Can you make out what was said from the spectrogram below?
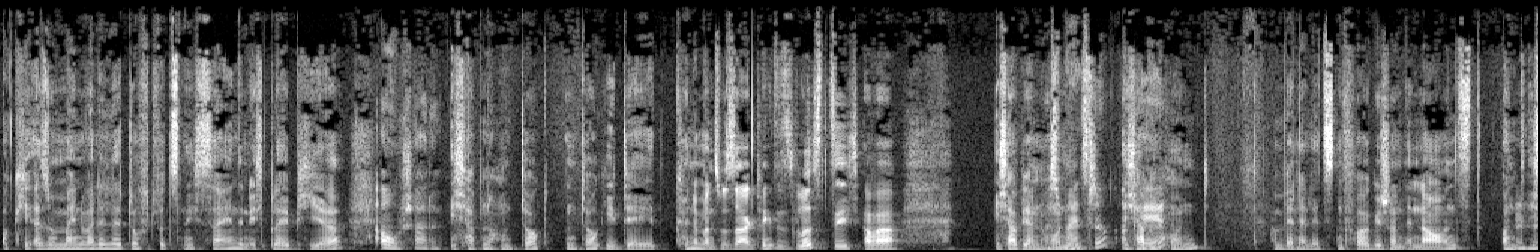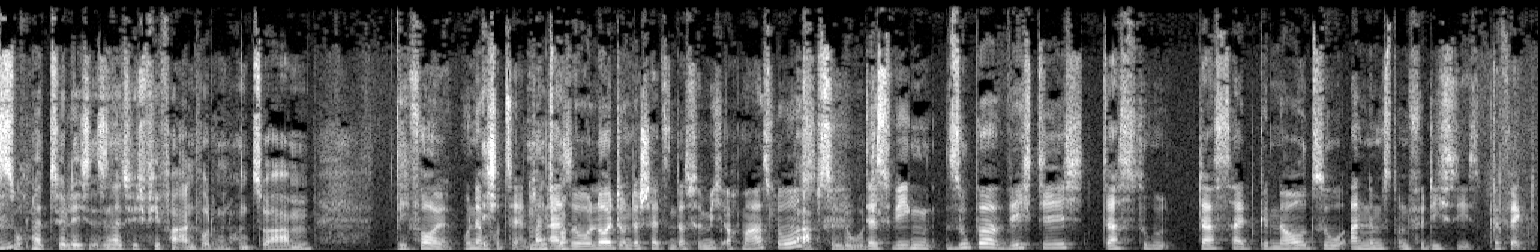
Okay, also mein Vanilleduft wird es nicht sein, denn ich bleibe hier. Oh, schade. Ich habe noch ein, Dog ein Doggy-Date. Könnte man so sagen, klingt jetzt lustig, aber ich habe ja einen Was Hund. meinst du? Ich habe Okay. einen Hund. Haben wir in der letzten Folge schon announced. Und Mhm. ich suche natürlich, es ist natürlich viel Verantwortung, einen Hund zu haben. Wie, Voll, 100 Prozent. Also Leute unterschätzen das für mich auch maßlos. Absolut. Deswegen super wichtig, dass du das halt genau so annimmst und für dich siehst. Perfekt.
